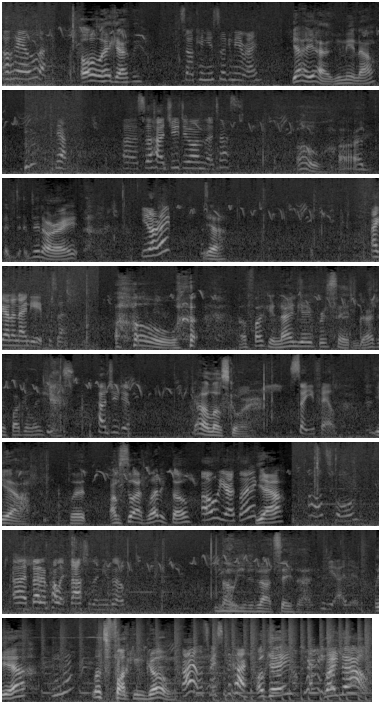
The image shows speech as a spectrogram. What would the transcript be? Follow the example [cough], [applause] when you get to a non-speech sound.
Oh, hey, Alula. Oh, hey, Kathy. So, can you still give me a ride? Yeah, yeah. You need it now? Yeah. Uh, so, how'd you do on the test? Oh, uh, I d- did all right. You did all right? Yeah. I got a 98%. Oh, [laughs] a fucking 98%. Congratulations. [laughs] How'd you do? Got a low score. So, you failed. Yeah, but I'm still athletic though. Oh, you're athletic? Yeah? Oh, that's cool. Uh, I bet I'm probably faster than you, though. No, you did not say that. Yeah, I did. Yeah? Mm-hmm. Let's fucking go. All right, let's race to the car. Okay? Okay. Right now.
